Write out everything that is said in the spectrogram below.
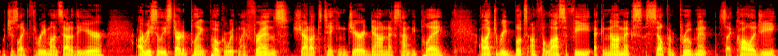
which is like three months out of the year. I recently started playing poker with my friends. Shout out to taking Jared down next time we play. I like to read books on philosophy, economics, self improvement, psychology.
